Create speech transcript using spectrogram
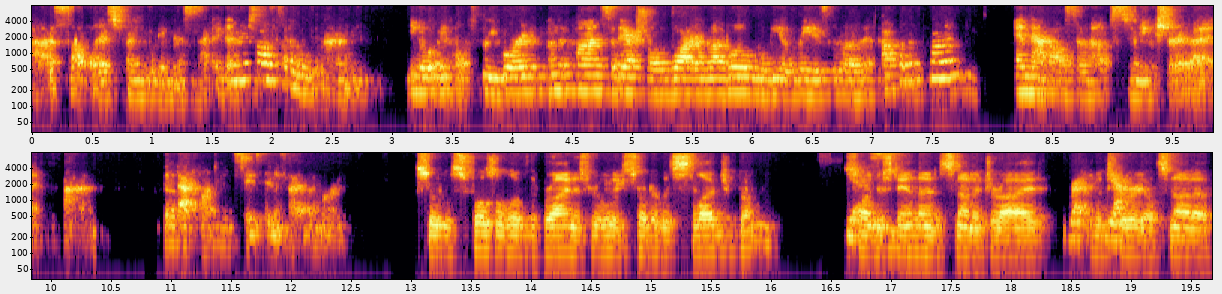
uh, solids from hitting the site. And there's also, um, you know, what we call freeboard on the pond. So the actual water level will be a ways below the top of the pond. And that also helps to make sure that, um, that that content stays inside the pond. So disposal of the brine is really sort of a sludge brine? So I understand that it's not a dried Right, yeah, material, it's not a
